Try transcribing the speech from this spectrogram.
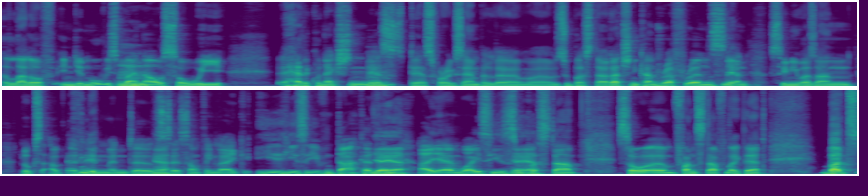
a lot of Indian movies by now, so we had a connection. There's, there's for example, a, uh superstar Rajinikanth reference, Yeah. and Sreenivasan looks up at think him and uh, yeah. says something like, he, "He's even darker Yeah, than. I am. Why is he a superstar?" So um, fun stuff like that. But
